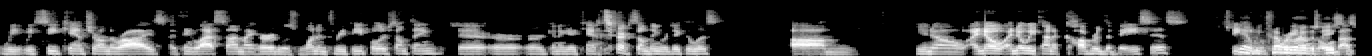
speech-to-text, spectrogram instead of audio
We we see cancer on the rise. I think last time I heard was one in three people or something uh, are, are going to get cancer or something ridiculous. Um, you know, I know I know we kind of covered the basis. yeah, we covered a lot of the basis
